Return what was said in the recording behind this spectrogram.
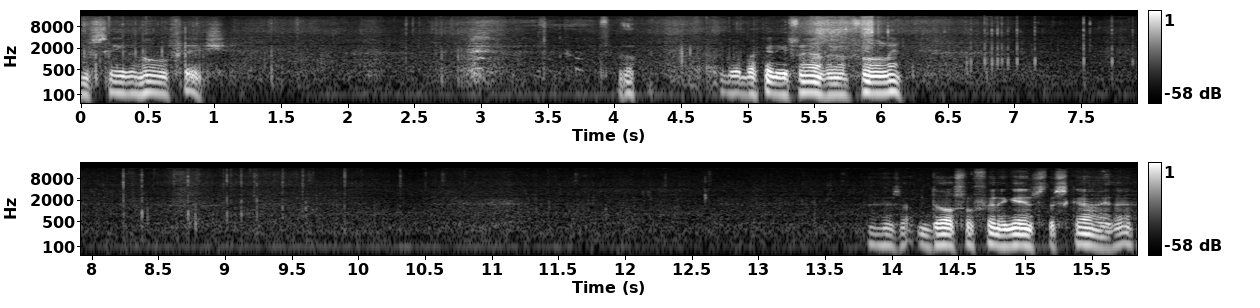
You see the whole fish. Go, back any further and fall in. There's that dorsal fin against the sky there.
